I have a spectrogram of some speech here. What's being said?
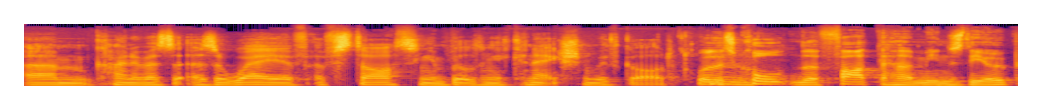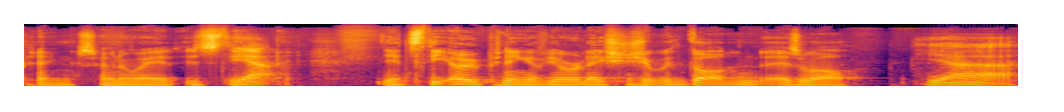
um, kind of as a, as a way of, of starting and building a connection with God. Well, it's called the Fatiha means the opening. So in a way, it's the Yeah. it's the opening of your relationship with God as well. Yeah,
